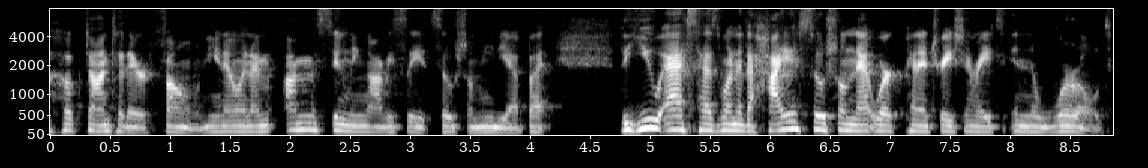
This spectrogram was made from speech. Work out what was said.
hooked onto their phone, you know, and I'm I'm assuming obviously it's social media, but the US has one of the highest social network penetration rates in the world.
